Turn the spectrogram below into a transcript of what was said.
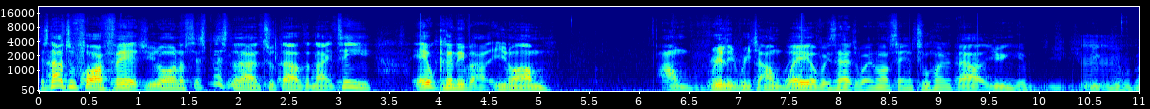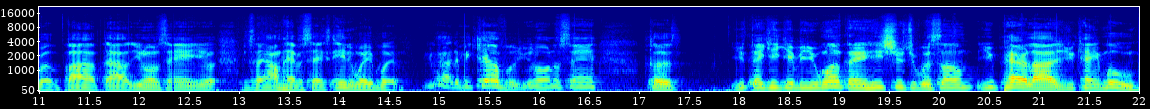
It's not too far fetched. You know what I'm saying? Especially not in 2019. It couldn't even. You know, I'm. I'm really reaching. I'm way over exaggerating. When I'm saying two hundred thousand. You can give. You, you can give a brother five thousand. You know what I'm saying? You know, you say I'm having sex anyway, but you got to be careful. You know what I'm saying? Because you think he giving you one thing, he shoot you with some. You paralyzed. You can't move.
